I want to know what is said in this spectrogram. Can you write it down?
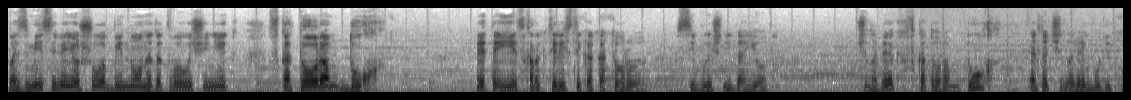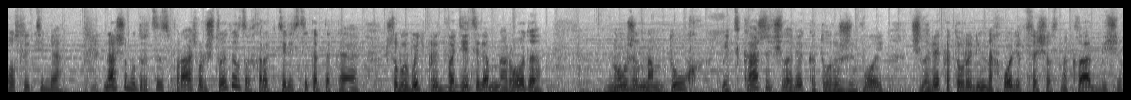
возьми себе Йошуа Бинон, это твой ученик, в котором дух. Это и есть характеристика, которую Всевышний дает. Человек, в котором дух – этот человек будет после тебя. Наши мудрецы спрашивают, что это за характеристика такая, чтобы быть предводителем народа, нужен нам дух. Ведь каждый человек, который живой, человек, который не находится сейчас на кладбище,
